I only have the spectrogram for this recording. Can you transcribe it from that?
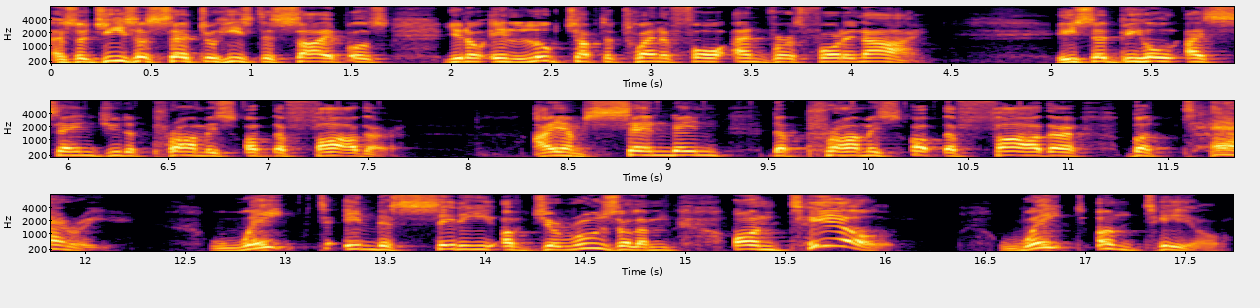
And so Jesus said to his disciples, you know, in Luke chapter 24 and verse 49, he said, Behold, I send you the promise of the Father. I am sending the promise of the Father, but tarry. Wait in the city of Jerusalem until, wait until.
